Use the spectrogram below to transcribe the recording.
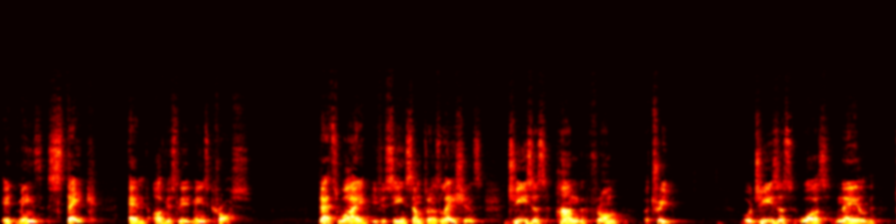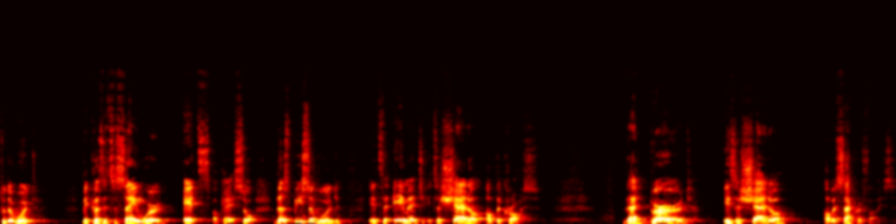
it means stake, and obviously it means cross. That's why, if you see in some translations, Jesus hung from a tree, or Jesus was nailed to the wood, because it's the same word. It's okay. So this piece of wood, it's an image, it's a shadow of the cross. That bird is a shadow of a sacrifice.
